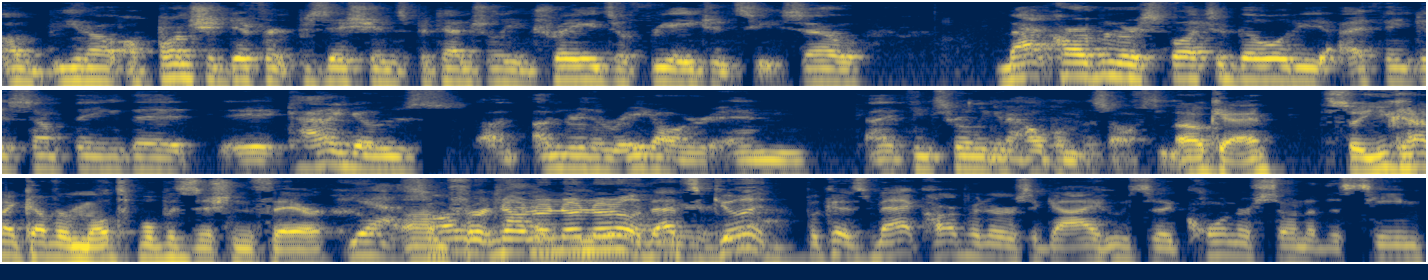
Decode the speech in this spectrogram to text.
a you know a bunch of different positions potentially in trades or free agency. So Matt Carpenter's flexibility, I think, is something that it kind of goes under the radar and I think it's really going to help him this offseason. Okay. So you kind of cover multiple positions there. Yeah. Um, for, no, no, no, no, no. That's good yeah. because Matt Carpenter is a guy who's a cornerstone of this team.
